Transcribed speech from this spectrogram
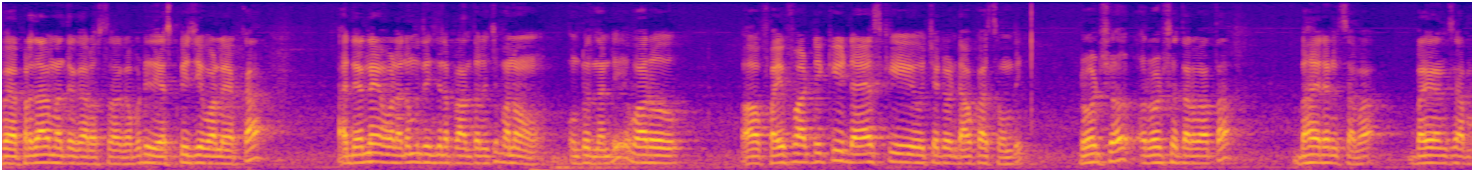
ప్ర- ప్రధానమంత్రి గారు వస్తున్నారు కాబట్టి ఇది ఎస్పీజీ వాళ్ళ యొక్క నిర్ణయం వాళ్ళు అనుమతించిన ప్రాంతం నుంచి మనం ఉంటుందండి. వారు ఫైవ్ ఫార్టీకి డయాస్కి వచ్చేటువంటి అవకాశం ఉంది. రోడ్ షో రోడ్ షో తర్వాత బహిరంగ సభ బహిరంగ సభ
